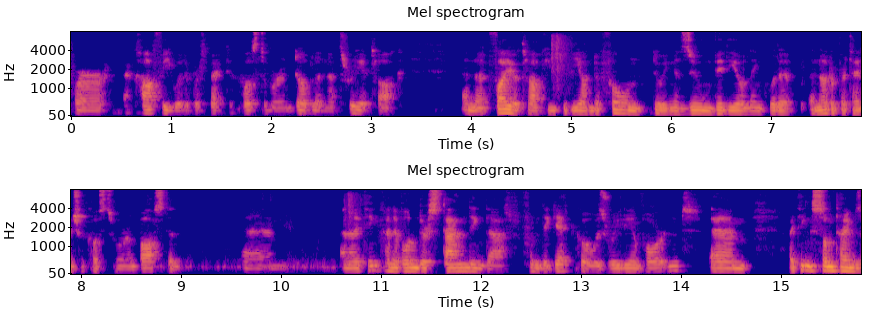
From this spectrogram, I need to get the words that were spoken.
for coffee with a prospective customer in Dublin at three o'clock, and at five o'clock you could be on the phone doing a Zoom video link with a, another potential customer in Boston. Um, and I think kind of understanding that from the get go is really important. Um, I think sometimes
